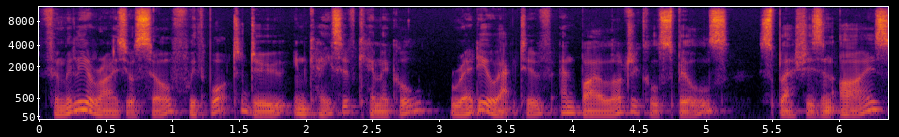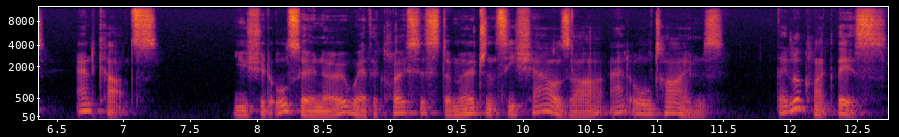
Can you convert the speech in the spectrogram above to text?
Familiarise yourself with what to do in case of chemical, radioactive and biological spills, splashes in eyes, and cuts. You should also know where the closest emergency showers are at all times. They look like this.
